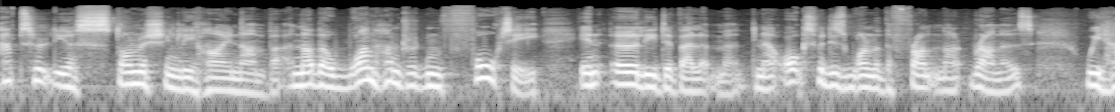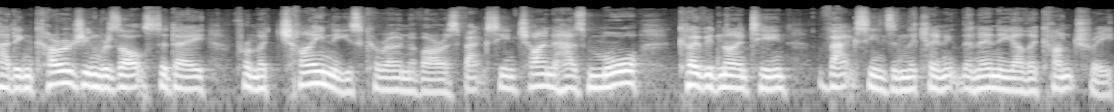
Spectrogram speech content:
Absolutely astonishingly high number. Another 140 in early development. Now, Oxford is one of the front runners. We had encouraging results today from a Chinese coronavirus vaccine. China has more COVID 19 vaccines in the clinic than any other country.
